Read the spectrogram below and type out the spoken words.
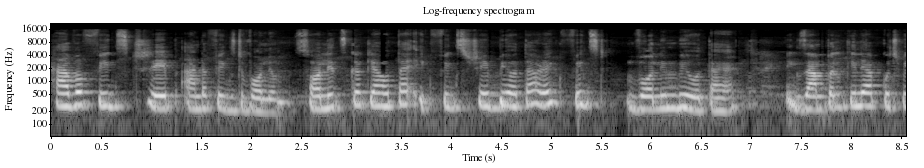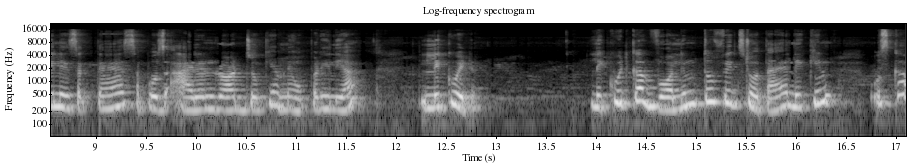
have a fixed shape and a fixed volume solids का क्या होता है? एक फिक्स्ड शेप भी होता है और एक फिक्स्ड वॉल्यूम भी होता है। एग्ज़ाम्पल के लिए आप कुछ भी ले सकते हैं। सपोज़ आयरन रॉड जो कि हमने ऊपर ही लिया। लिक्विड लिक्विड का वॉल्यूम तो फिक्स्ड होता है, लेकिन उसका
